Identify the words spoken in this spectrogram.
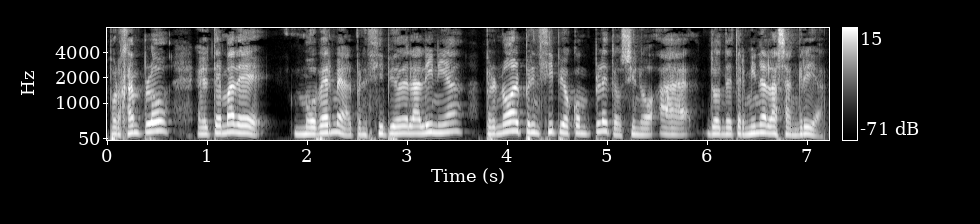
Por ejemplo, el tema de moverme al principio de la línea, pero no al principio completo, sino a donde termina la sangría.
